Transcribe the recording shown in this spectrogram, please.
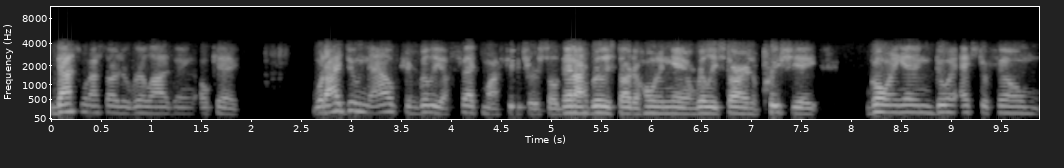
that's when I started realizing, okay, what I do now can really affect my future. So then I really started honing in and really starting to appreciate going in, doing extra film,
